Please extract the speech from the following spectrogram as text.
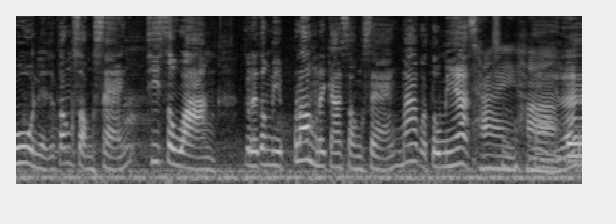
ผู้เนี่ยจะต้องส่องแสงที่สว่าง ก็เลยต้องมีปล้องในการส่องแสงมากกว่าตัวเมีย ใช่ค่ะเลย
